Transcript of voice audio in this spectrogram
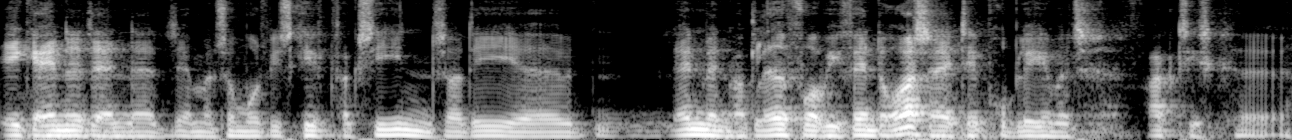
ikke andet end, at jamen, så måtte vi skifte vaccinen, så det, øh, landmænd var glade for, at vi fandt årsag til problemet, faktisk, øh,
